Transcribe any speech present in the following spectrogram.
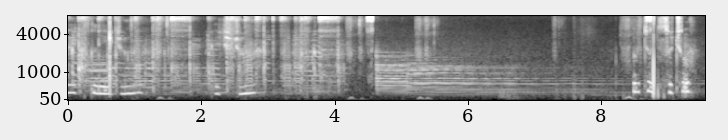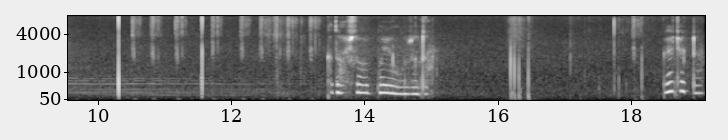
Bekleyeceğim. Geçeceğim. Evet evet saçını. Arkadaşlar bayağı uzadı. Gerçekten.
